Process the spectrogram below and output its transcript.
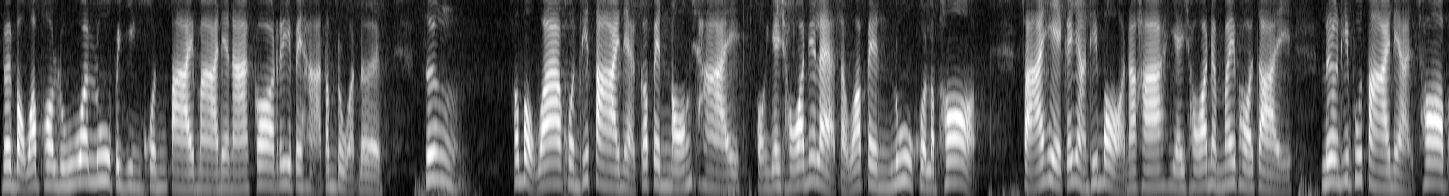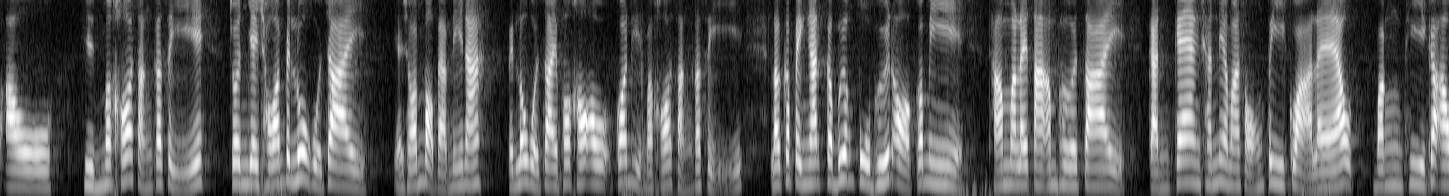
โดยบอกว่าพอรู้ว่าลูกไปยิงคนตายมาเนี่ยนะ ก็รีบไปหาตำรวจเลย ซึ่งเขาบอกว่าคนที่ตายเนี่ยก็เป็นน้องชายของยายช้อนนี่แหละ แต่ว่าเป็นลูกคนละพ่อ สาเหตุก็อย่างที่บอกนะคะ ยายช้อนเนี่ยไม่พอใจ เรื่องที่ผู้ตายเนี่ยชอบเอา หินมาเคาะสังกะสี จนยายช้อนเป็นโรคหัวใจยายช้อนบอกแบบนี้นะ เป็นโรคหัวใจเพราะเขาเอาก้อนหินมาเคาะสังกะสี แล้วก็ไปงัดกระเบื้องปูพื้นออกก็มีทำอะไรตามอำเภอใจ กันแกล้งฉันเนี่ยมา 2 ปีกว่าแล้ว บางทีก็เอา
